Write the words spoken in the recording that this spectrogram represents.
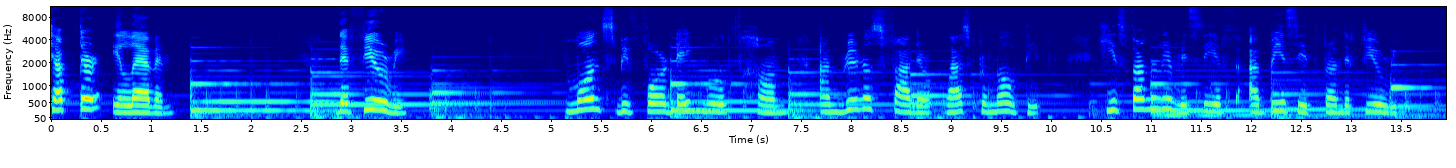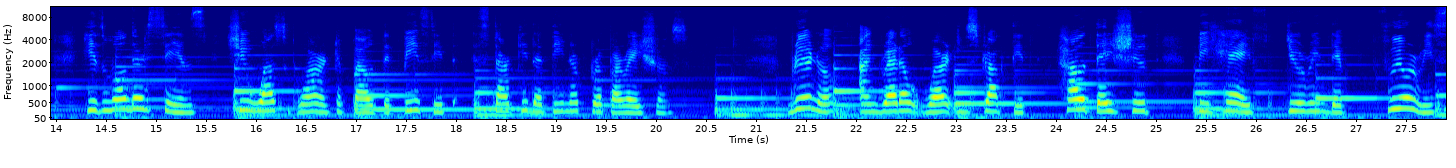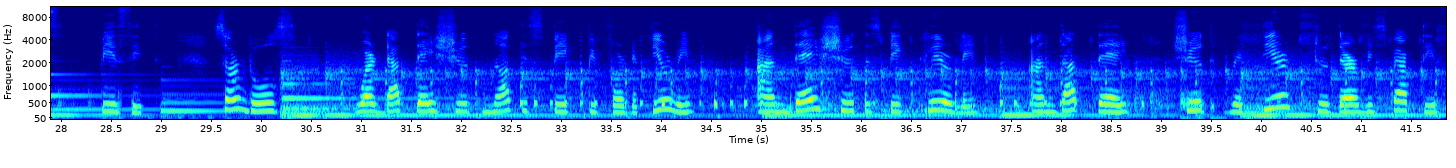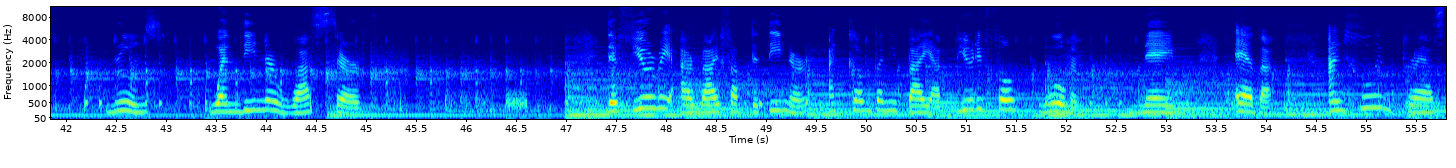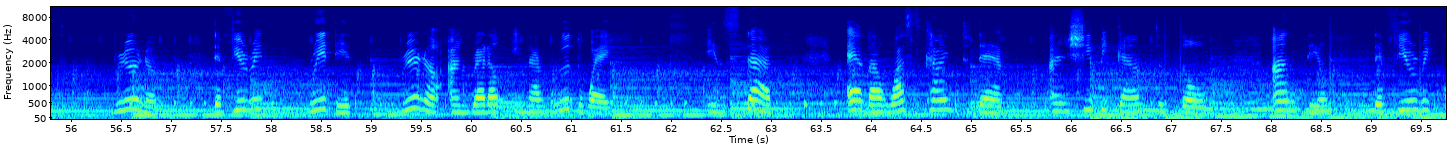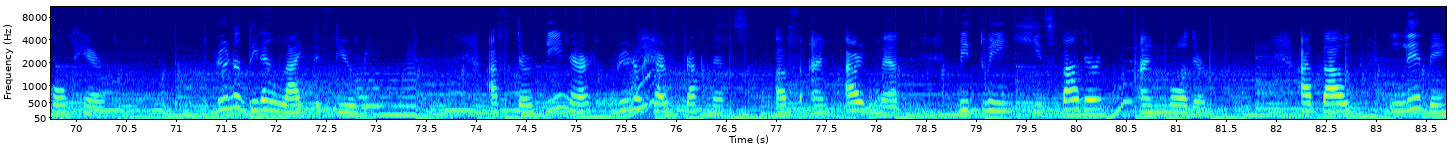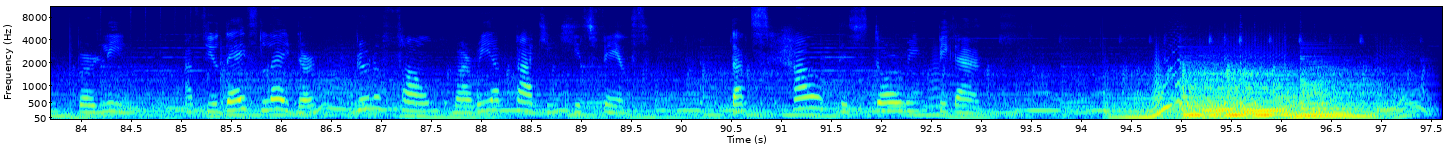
Chapter 11 The Fury Months before they moved home and Bruno's father was promoted, his family received a visit from the Fury. His mother, since she was warned about the visit, started the dinner preparations. Bruno and Gretel were instructed how they should behave during the Fury's visit. Some rules were that they should not speak before the Fury, and they should speak clearly, and that they should retire to their respective rooms when dinner was served. The Fury arrived at the dinner accompanied by a beautiful woman named Eva, and who impressed Bruno. The Fury greeted Bruno and Gretel in a rude way. Instead, Eva was kind to them and she began to talk until the Fury called her. Bruno didn't like the Fury. After dinner, Bruno heard fragments of an argument between his father and mother about leaving Berlin. A few days later, Bruno found Maria packing his things. That's how the story began.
